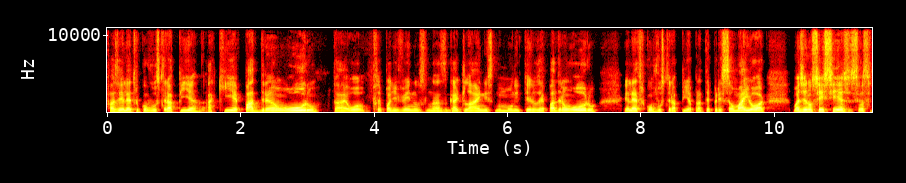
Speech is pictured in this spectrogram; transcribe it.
fazer eletroconvulsoterapia. Aqui é padrão ouro, tá? Você pode ver nos, nas guidelines no mundo inteiro, é padrão ouro, eletroconvulsoterapia para depressão maior, mas eu não sei se, é, se você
